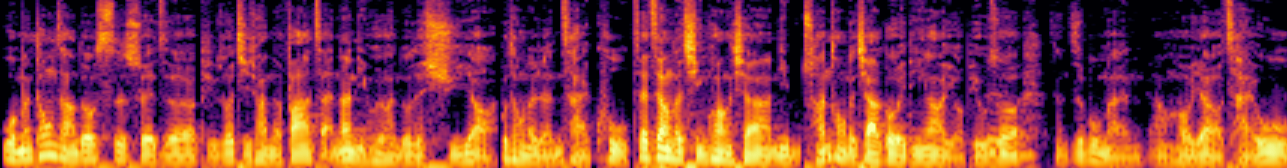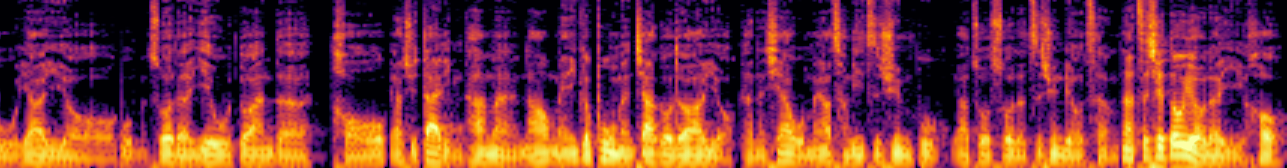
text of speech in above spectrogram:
我们通常都是随着比如说集团的发展，那你会有很多的需要，不同的人才库。在这样的情况下，你传统的架构一定要有，比如说人资部门，然后要有财务，要有我们说的业务端的头要去带领他们，然后每一个部门架构都要有。可能现在我们要成立资讯部，要做所有的资讯流程。那这些都有了以后，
